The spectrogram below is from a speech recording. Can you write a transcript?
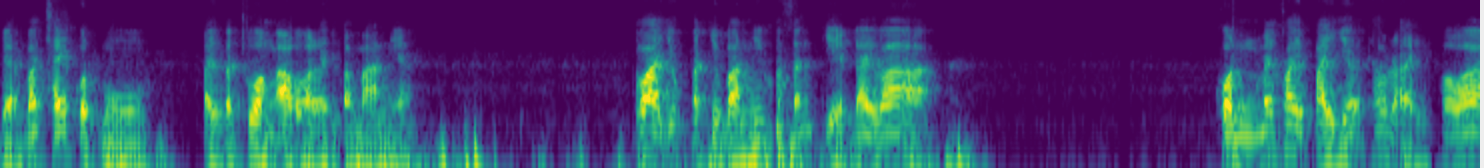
แบบว่าใช้กฎหมู่ไปประท้วงเอาอะไรประมาณเนี้ยเพราะว่ายุคปัจจุบันนี้ก็สังเกตได้ว่า คนไม่ค่อยไปเยอะเท่าไหร่ เพราะว่า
